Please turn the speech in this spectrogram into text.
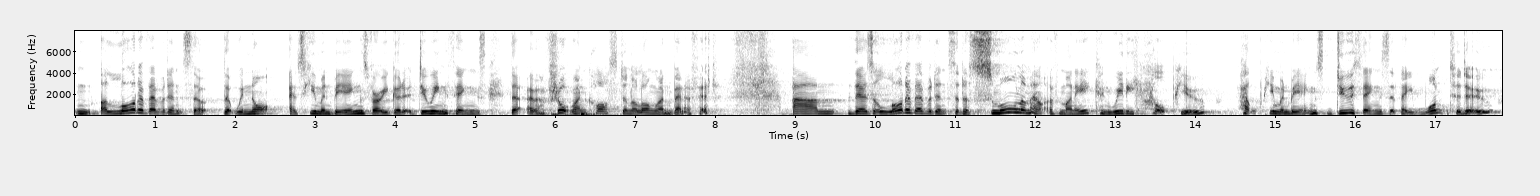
a lot of evidence that, that we're not, as human beings, very good at doing things that have short run cost and a long run benefit. Um, there's a lot of evidence that a small amount of money can really help you, help human beings do things that they want to do,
